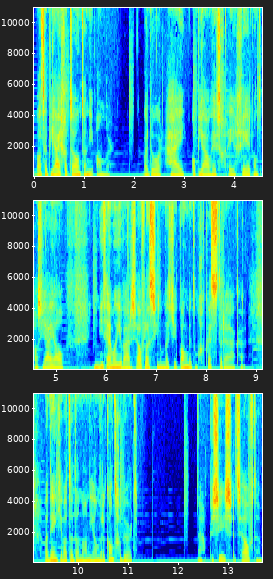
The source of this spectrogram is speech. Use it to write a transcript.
Wat heb jij getoond aan die ander? Waardoor hij op jou heeft gereageerd. Want als jij al niet helemaal je ware zelf laat zien omdat je bang bent om gekwetst te raken, wat denk je wat er dan aan die andere kant gebeurt? Nou, precies hetzelfde.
